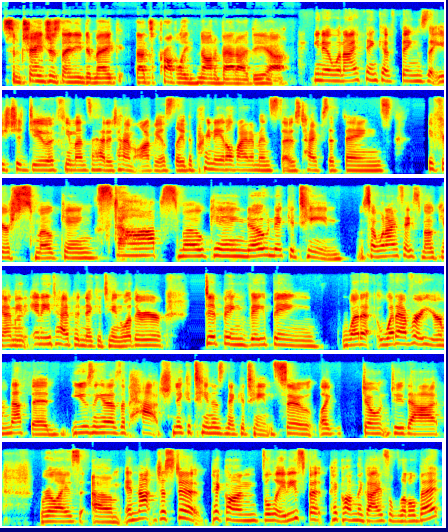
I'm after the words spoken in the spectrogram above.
some changes they need to make, that's probably not a bad idea. You know, when I think of things that you should do a few months ahead of time, obviously the prenatal vitamins, those types of things. If you're smoking, stop smoking, no nicotine. So when I say smoking, I mean any type of nicotine, whether you're dipping, vaping, what, whatever your method, using it as a patch, nicotine is nicotine. So, like, don't do that. Realize, um, and not just to pick on the ladies, but pick on the guys a little bit.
